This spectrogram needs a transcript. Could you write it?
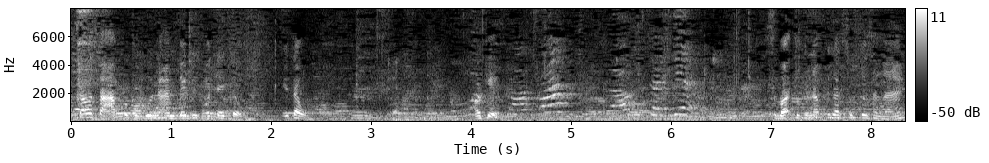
Tahu tak apa kegunaan baby potato? You tahu? Okey. Sebab tu kenapa saya suka sangat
